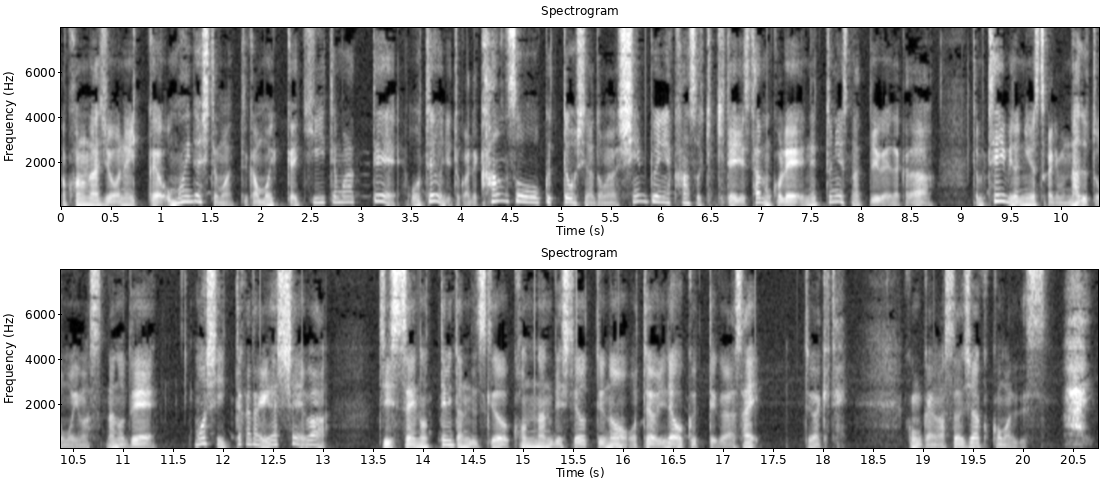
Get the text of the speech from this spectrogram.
このラジオをね、一回思い出してもらってか、もう一回聞いてもらって、お便りとかで感想を送ってほしいなと思います。シンプルに感想聞きたいです。多分これ、ネットニュースになってるぐらいだから、多分テレビのニュースとかにもなると思います。なので、もし行った方がいらっしゃれば、実際乗ってみたんですけど、こんなんでしたよっていうのをお便りで送ってください。というわけで、今回の朝ラジオはここまでです。はい。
